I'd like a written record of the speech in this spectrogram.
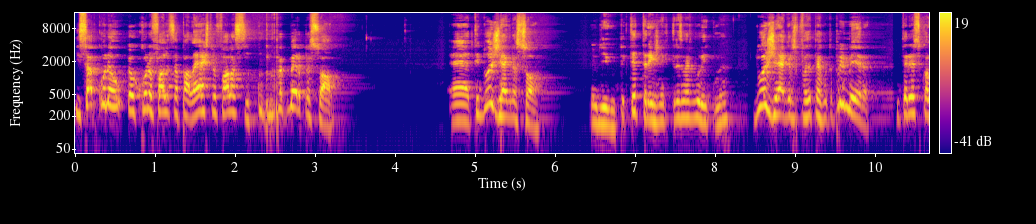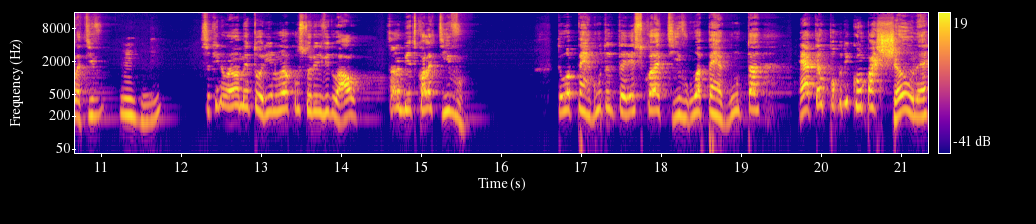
E sabe quando eu, eu, quando eu falo essa palestra, eu falo assim: primeiro, pessoal, é, tem duas regras só. Eu digo, tem que ter três, né? Que três é mais bonito, né? Duas regras para fazer pergunta. Primeira, interesse coletivo. Uhum. Isso aqui não é uma mentoria, não é uma consultoria individual. Está no ambiente coletivo. Então, uma pergunta de interesse coletivo, uma pergunta é até um pouco de compaixão, né?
